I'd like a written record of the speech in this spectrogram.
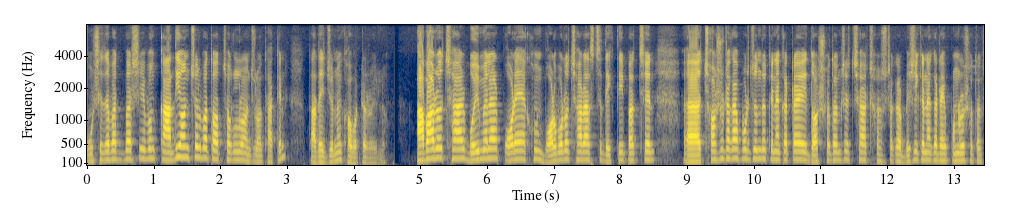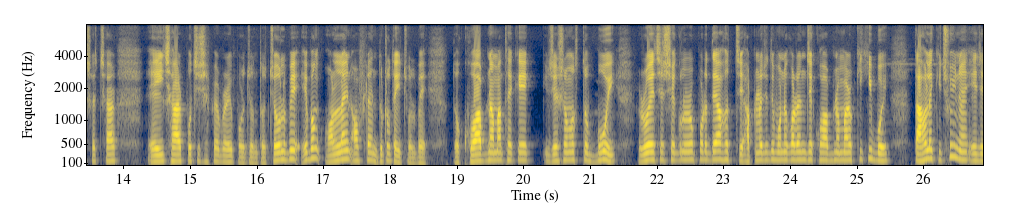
মুর্শিদাবাদবাসী এবং কাঁদি অঞ্চল বা তৎসংলগ্ন অঞ্চলে থাকেন, তাদের জন্যই খবরটা রইল। আবারও ছাড়। বইমেলার পরে এখন বড় বড় ছাড় আসছে, দেখতেই পাচ্ছেন। ছশো টাকা পর্যন্ত কেনাকাটায় দশ শতাংশের ছাড়, ছশো টাকার বেশি কেনাকাটায় পনেরো শতাংশের ছাড়। এই ছাড় পঁচিশে ফেব্রুয়ারি পর্যন্ত চলবে এবং অনলাইন, অফলাইন দুটোতেই চলবে। তো খোয়াবনামা থেকে যে সমস্ত বই রয়েছে সেগুলোর ওপর দেওয়া হচ্ছে। আপনারা যদি মনে করেন যে খোয়াবনামার কী কী বই, তাহলে কিছুই নয়। এই যে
